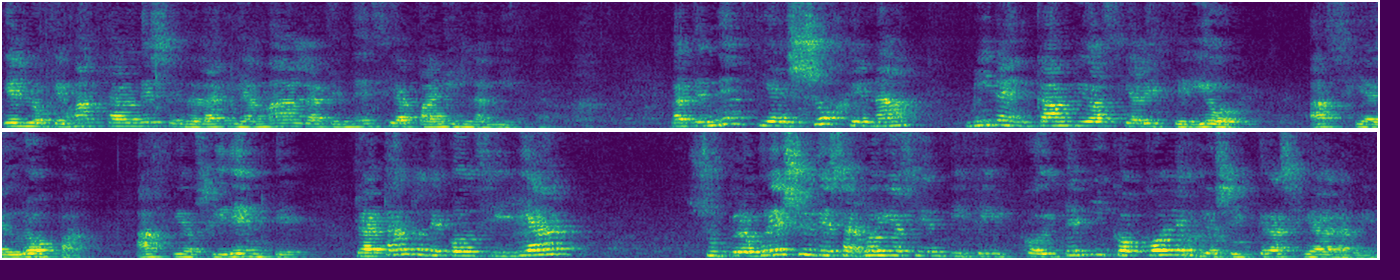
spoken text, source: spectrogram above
Es lo que más tarde se dará a llamar la tendencia panislamista. La tendencia exógena mira en cambio hacia el exterior, hacia Europa, hacia Occidente, tratando de conciliar su progreso y desarrollo científico y técnico con la idiosincrasia árabe.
